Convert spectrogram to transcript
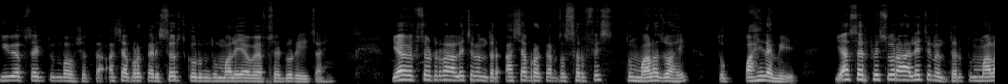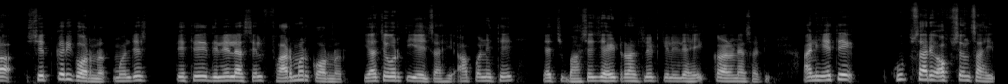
ही वेबसाईट तुम्ही पाहू शकता. अशा प्रकारे सर्च करून तुम्हाला या वेबसाईटवर यायचं आहे. या वेबसाईटवर आल्याच्यानंतर अशा प्रकारचा सरफेस तुम्हाला जो आहे तो पाहायला मिळेल. या सरफेसवर आल्याच्यानंतर तुम्हाला शेतकरी कॉर्नर म्हणजेच तेथे दिलेले असेल फार्मर कॉर्नर याच्यावरती यायचं आहे. आपण इथे याची भाषा जी आहे ट्रान्सलेट केलेली आहे कळण्यासाठी. आणि येथे खूप सारे ऑप्शन्स आहेत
